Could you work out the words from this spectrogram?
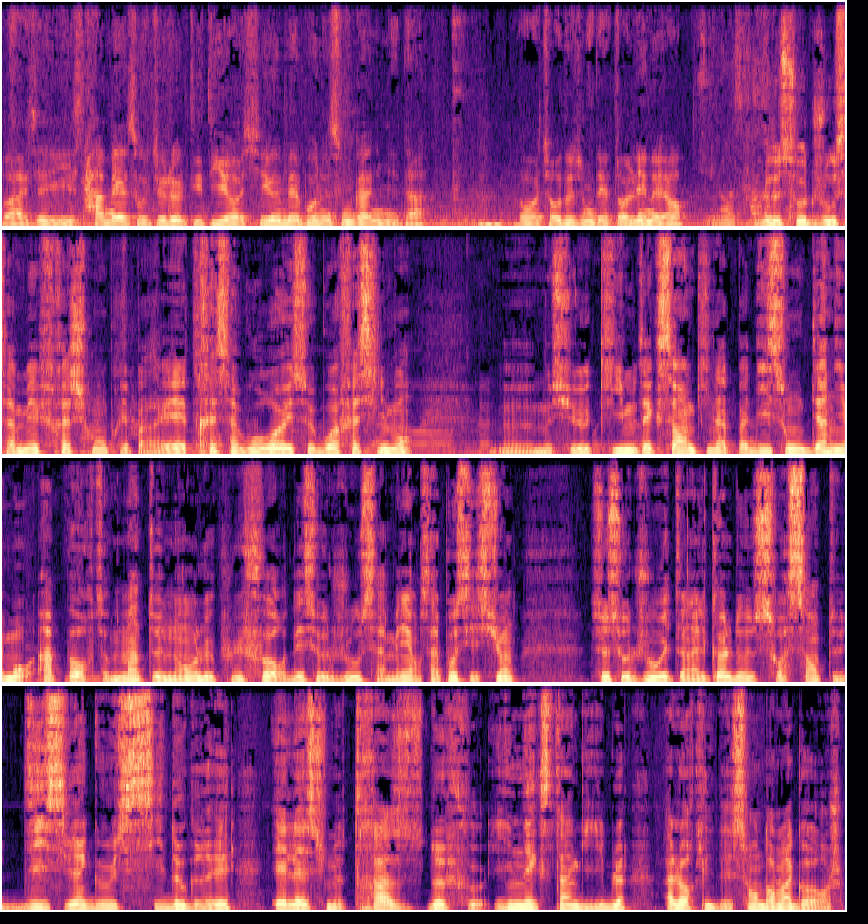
와 이제 이 3회 소주를 드디어 시음해 보는 순간입니다. 어, 저도 좀 되게 떨리네요. Le soju samé fraîchement préparé est très savoureux et se boit facilement. Euh, Monsieur Kim Texan, qui n'a pas dit son dernier mot, apporte maintenant le plus fort des soju samé en sa possession. Ce soju est un alcool de 70,6 degrés et laisse une trace de feu inextinguible alors qu'il descend dans la gorge.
